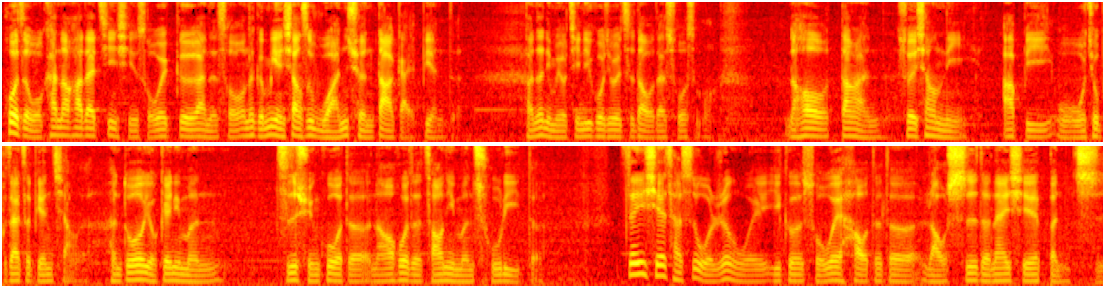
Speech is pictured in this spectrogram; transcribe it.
或者我看到他在进行所谓个案的时候，那个面相是完全大改变的。反正你们有经历过就会知道我在说什么。然后，当然，所以像你。阿 B，我我就不在这边讲了。很多有给你们咨询过的，然后或者找你们处理的，这一些才是我认为一个所谓好的的老师的那一些本质。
